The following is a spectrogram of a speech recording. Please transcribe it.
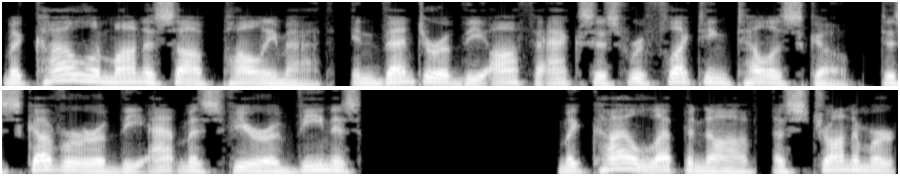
Mikhail Lomonosov polymath, inventor of the off-axis reflecting telescope, discoverer of the atmosphere of Venus Mikhail Lyapunov, astronomer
